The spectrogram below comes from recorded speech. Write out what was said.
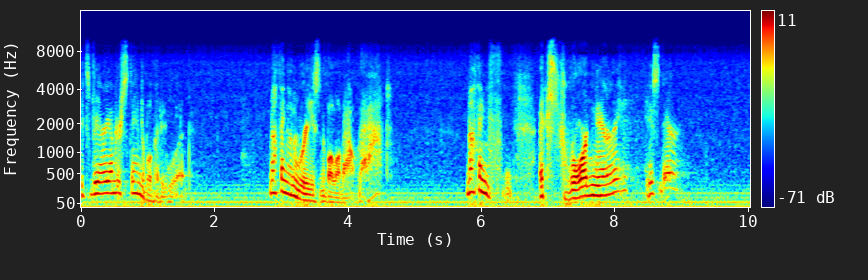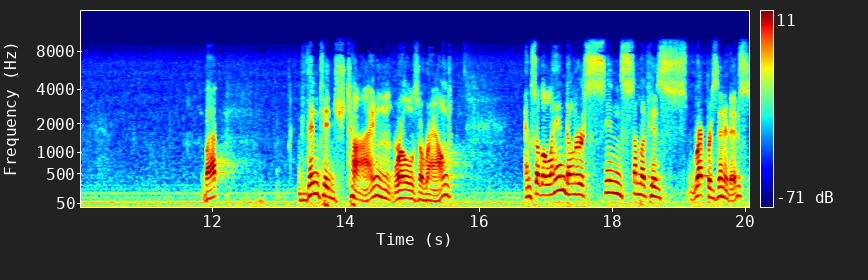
It's very understandable that he would. Nothing unreasonable about that. Nothing extraordinary, is there? But vintage time rolls around, and so the landowner sends some of his representatives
